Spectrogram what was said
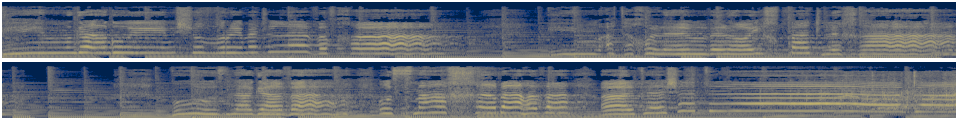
אם געגועים שוברים את לבבך, אתה חולם ולא אכפת לך, בוז לגאווה ושמח באהבה, אל תשתף בה.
